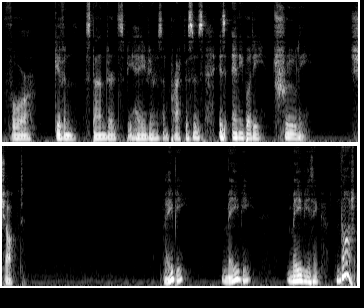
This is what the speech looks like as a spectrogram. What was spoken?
for given standards, behaviours, and practices? Is anybody truly shocked? Maybe, maybe, maybe you think, not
